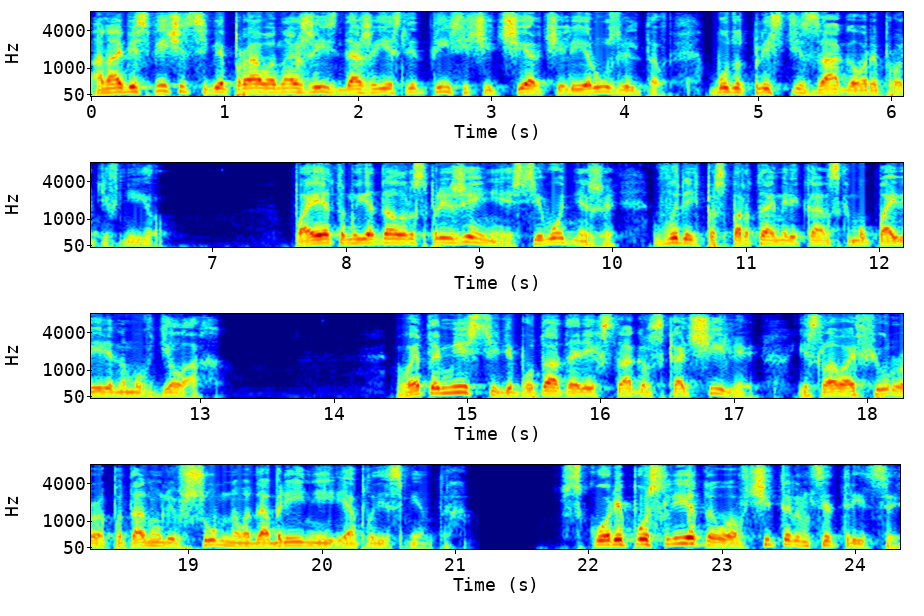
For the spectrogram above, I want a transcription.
Она обеспечит себе право на жизнь, даже если тысячи Черчиллей и Рузвельтов будут плести заговоры против нее. Поэтому я дал распоряжение сегодня же выдать паспорта американскому поверенному в делах. В этом месте депутаты Рейхстага вскочили, и слова фюрера потонули в шумном одобрении и аплодисментах. Вскоре после этого, в 14.30,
